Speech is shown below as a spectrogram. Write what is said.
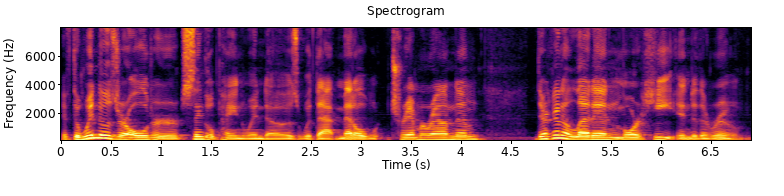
If the windows are older single pane windows with that metal trim around them, they're going to let in more heat into the room.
